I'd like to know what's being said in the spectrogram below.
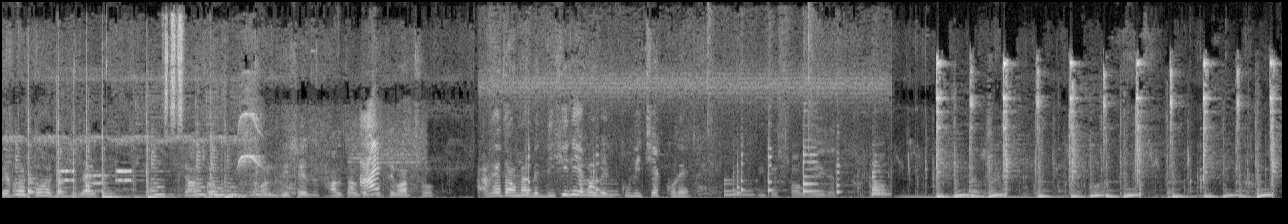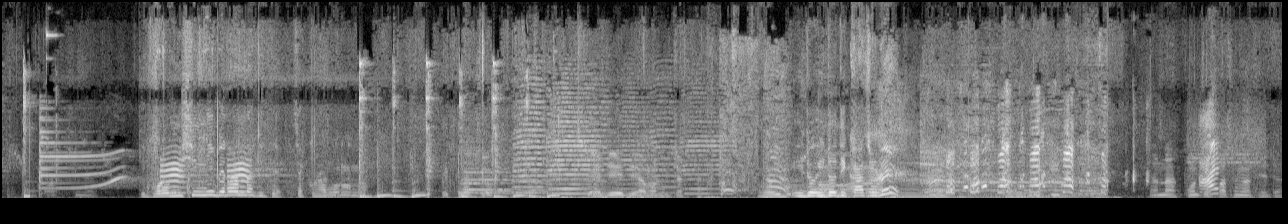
ব্যাপার তো ডিজিটাল কি জানছো যখন দেশের হালচাল তো বুঝতে পারছ আগে তো আমরা দেখিনি এখন কুবি চেক করে এটা সব হয়ে গেছে সব বড় মিশিং নিয়ে বেরান না কিতে? চেক করার বড় না। দেখতে পাচ্ছ? এই যে এই যে আমার মিটারটা ইদো ইদো দি কাজ হবে? না না পঞ্চাশ পার্সেন্ট আছে এটা।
